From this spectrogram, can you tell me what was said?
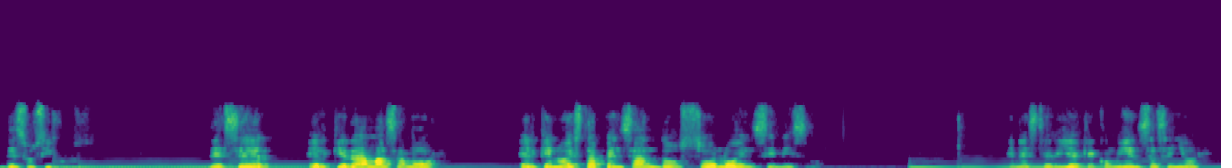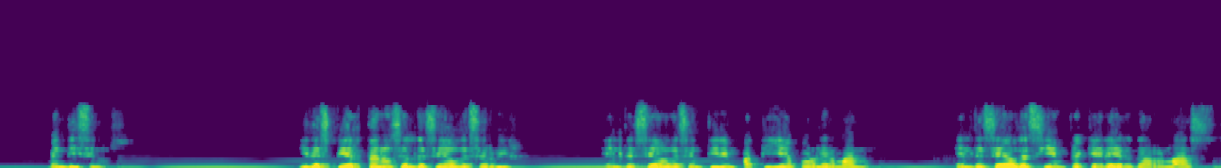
de sus hijos, de ser el que da más amor, el que no está pensando solo en sí mismo. En este día que comienza, Señor, bendícenos y despiértanos el deseo de servir, el deseo de sentir empatía por el hermano, el deseo de siempre querer dar más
